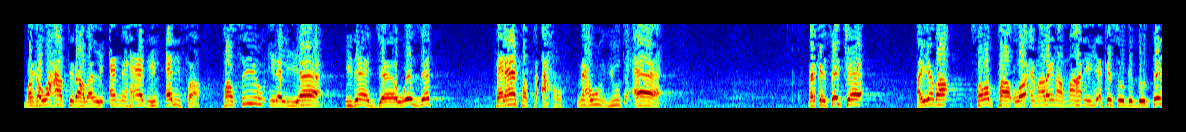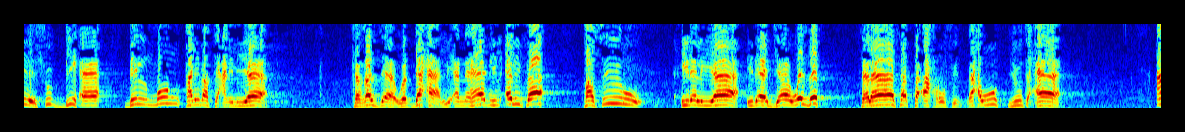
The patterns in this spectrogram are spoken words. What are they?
marka waxaad tidhaahdaa لأنa hadihi الألفa tasiru ilى اlyaa إidaa jaawazat ثaلaaثaةa أxruf naxwu yudcaa marka seja ayada sababta loo imaalayna maahan inay ya ka soo gadoontay shubiha biاlmunqalibati can ilyaa kaغaza wadacaa لأnna hadihi اأlifa tasiru ilى اlyaa إidaa jaawazat ثaلaaثaةa أxrufi naxwu yudcaa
